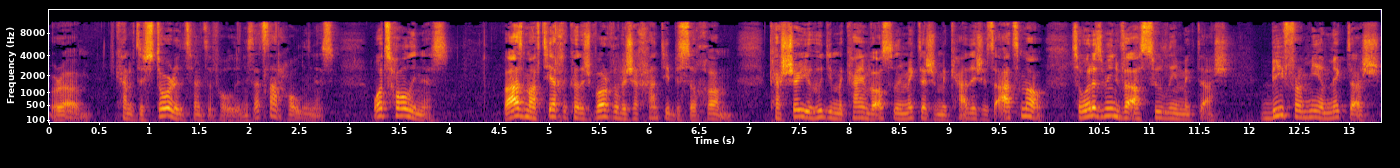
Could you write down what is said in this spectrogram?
or a kind of distorted sense of holiness. That's not holiness. What's holiness? So what does it mean va'asuli mikdash? Be from me a mikdash.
